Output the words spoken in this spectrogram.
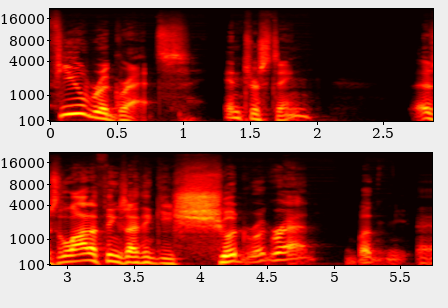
Few regrets. Interesting. There's a lot of things I think he should regret, but eh,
